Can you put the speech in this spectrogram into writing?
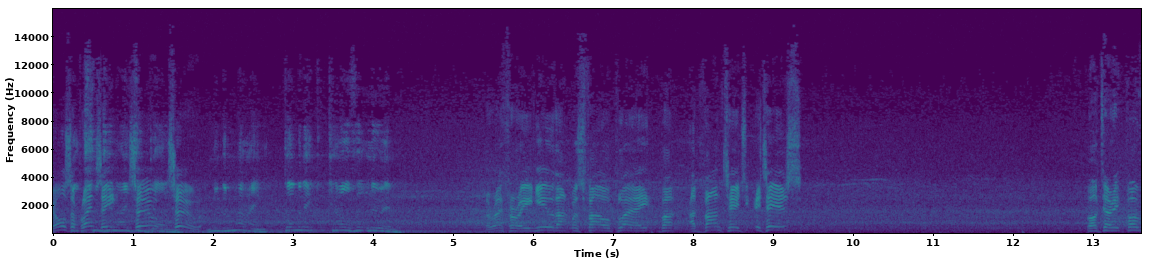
Goals are plenty, 2-2. Number nine, Dominic Calvert-Lewin. The referee knew that was foul play, but advantage it is. Well, Derek, both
